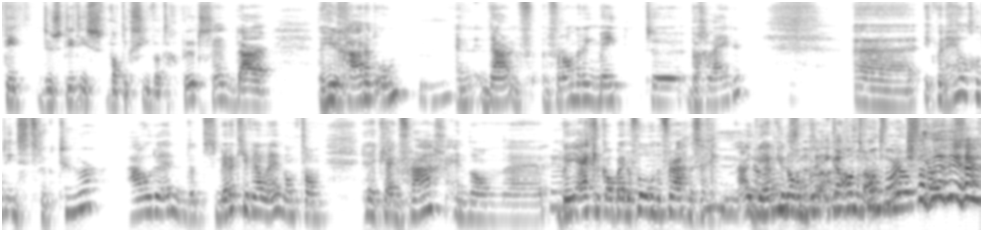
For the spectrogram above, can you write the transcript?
dit, dus dit is wat ik zie wat er gebeurt. Hè, daar, daar, hier gaat het om. Mhm. En daar een, een verandering mee te begeleiden. Ik ben heel goed in structuur houden. En dat merk je wel, hè? want dan heb jij een vraag en dan eh, Ja. ben je eigenlijk al bij de volgende vraag. Dan zeg ik, nou, Ja, heb je nog een, ik antwoord van, ja.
